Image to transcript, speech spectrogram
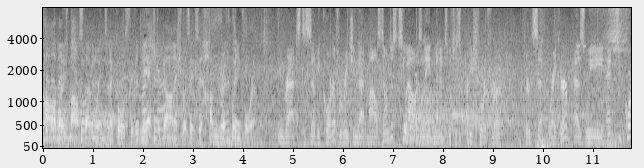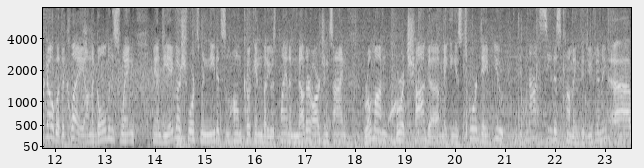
are those milestone wins. And of course, the, the extra garnish was it's a hundredth win for him. Congrats to Sebi Korda for reaching that milestone. Just two hours and eight minutes, which is pretty short for a third set breaker as we head to Cordoba, the clay on the golden swing. And Diego Schwartzman needed some home cooking, but he was playing another Argentine, Roman Burruchaga, making his tour debut. Did not see this coming, did you, Jimmy? Uh,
